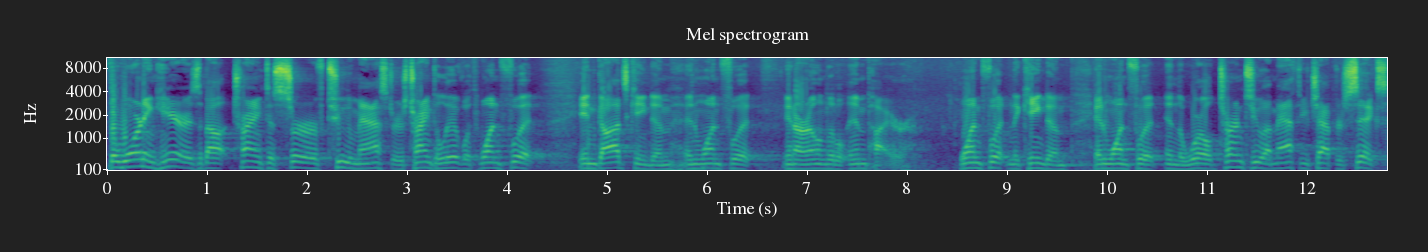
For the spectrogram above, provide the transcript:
The warning here is about trying to serve two masters, trying to live with one foot in God's kingdom and one foot in our own little empire. One foot in the kingdom and one foot in the world. Turn to uh, Matthew chapter 6,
